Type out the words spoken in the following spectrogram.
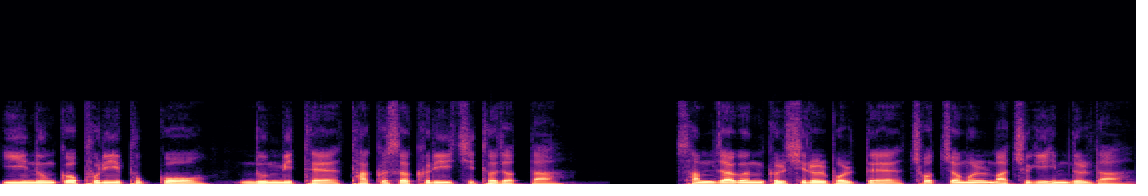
2. 눈꺼풀이 붓고 눈 밑에 다크서클이 짙어졌다. 3. 작은 글씨를 볼 때 초점을 맞추기 힘들다.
